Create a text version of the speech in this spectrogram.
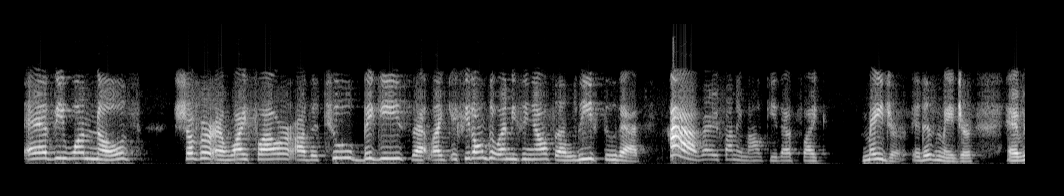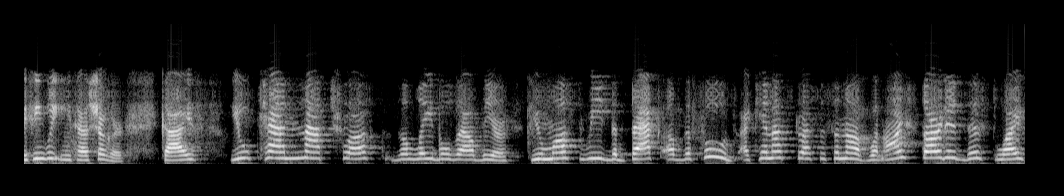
Everyone knows Sugar and white flour are the two biggies that, like, if you don't do anything else, at least do that. Ah, Very funny, Malky. That's like major. It is major. Everything we eat has sugar. Guys, you cannot trust the labels out there. You must read the back of the foods. I cannot stress this enough. When I started this life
